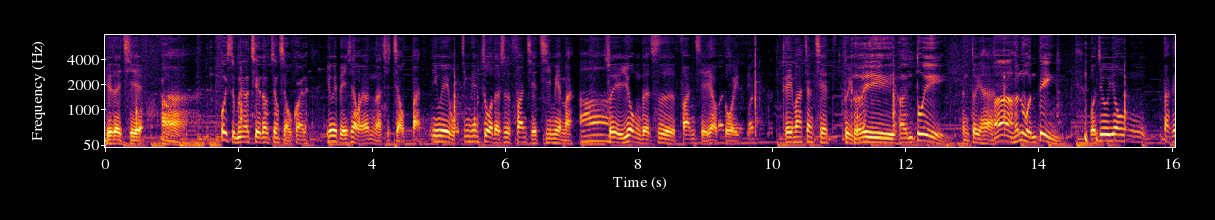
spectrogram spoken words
又再切啊，为什么要切到这样小块呢？因为等一下我要拿去搅拌，因为我今天做的是番茄鸡面嘛，哦所以用的是番茄要多一点，可以吗？这样切对吗？可，以，很对，很对哈，啊，很稳定。我就用大概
